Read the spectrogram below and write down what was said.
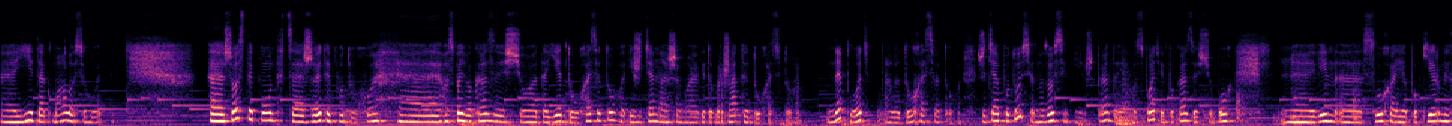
Її так мало сьогодні. Е, Шостий пункт це жити по духу. Е, Господь показує, що дає Духа Святого, і життя наше має відображати Духа Святого. Не плоть, але Духа Святого. Життя по дусі воно зовсім інше, правда? І Господь він показує, що Бог е, він слухає покірних.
